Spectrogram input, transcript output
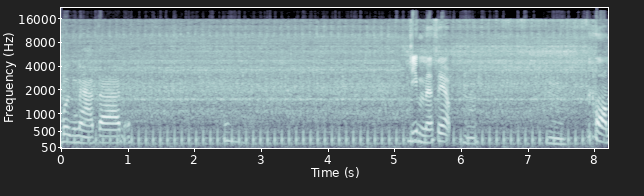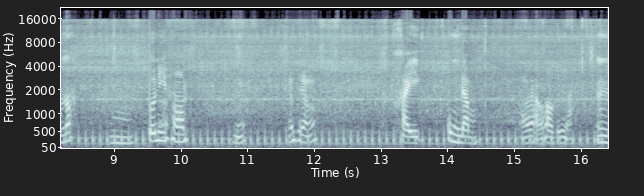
เบิ่งหน้าตาเนี่ยจิ้มนะแซ่บอืมหอมเนาะอืมตัวนี้หอมน้ำเพียงไข่กุ้งดเอาละเขาขึ้นอะำอืม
